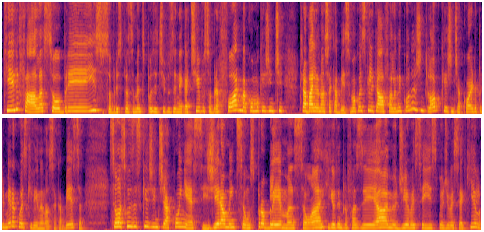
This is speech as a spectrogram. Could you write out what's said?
que ele fala sobre isso, sobre os pensamentos positivos e negativos, sobre a forma como que a gente trabalha a nossa cabeça. Uma coisa que ele estava falando e quando a gente, logo que a gente acorda, a primeira coisa que vem na nossa cabeça são as coisas que a gente já conhece. Geralmente são os problemas, são, ai, o que eu tenho para fazer? Ah, meu dia vai ser isso, meu dia vai ser aquilo.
